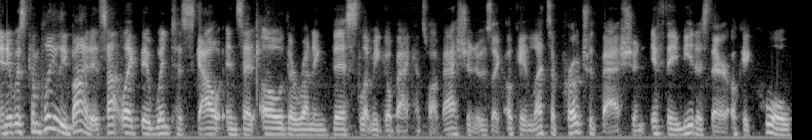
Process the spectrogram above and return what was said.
and it was completely blind. It's not like they went to scout and said, "Oh, they're running this. Let me go back and swap Bastion." It was like, "Okay, let's approach with Bastion. If they meet us there, okay, cool.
